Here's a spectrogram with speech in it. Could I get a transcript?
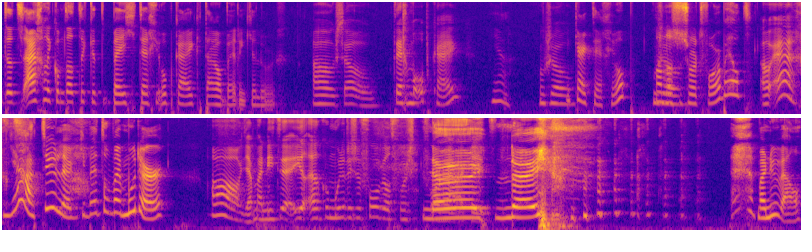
dat is eigenlijk omdat ik het een beetje tegen je opkijk. Daarom ben ik jaloers. Oh, zo. Tegen me opkijk? Ja. Hoezo? Ik kijk tegen je op. Gewoon als een soort voorbeeld. Oh, echt? Ja, tuurlijk. Je bent toch mijn moeder? Oh, ja, maar niet eh, elke moeder is een voorbeeld voor, haar Nee, nee. maar nu wel.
